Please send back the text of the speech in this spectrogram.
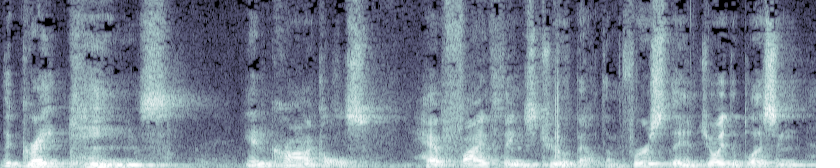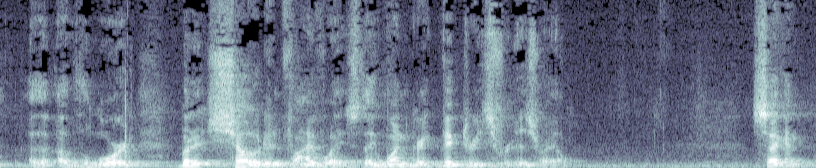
The great kings in Chronicles have five things true about them. First, they enjoyed the blessing of the Lord, but it showed in five ways. They won great victories for Israel. Second,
